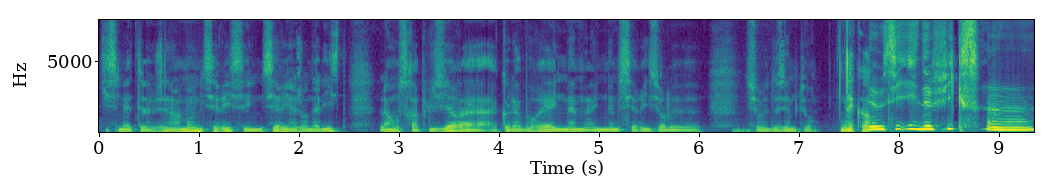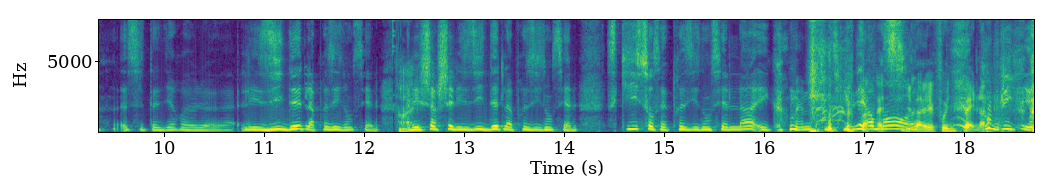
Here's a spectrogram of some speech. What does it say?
qui se mettent. euh, généralement, une série, c'est une série, un journaliste. Là, on sera plusieurs à, à collaborer à une même, à une même série sur le, sur le deuxième tour. Il y a aussi idées fixes, euh, c'est-à-dire euh, les idées de la présidentielle. Ouais. Aller chercher les idées de la présidentielle. Ce qui, sur cette présidentielle-là, est quand même particulièrement facile, euh, hein, il faut une pelle. hein. compliqué. Il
